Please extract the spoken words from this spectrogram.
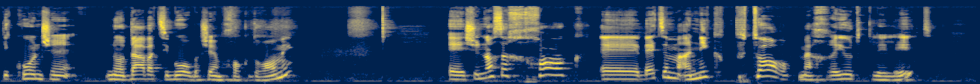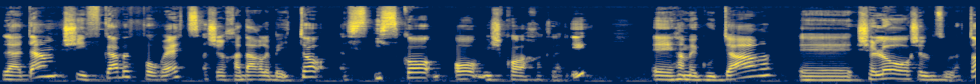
תיקון שנודע בציבור בשם חוק דרומי, אה, שנוסח חוק אה, בעצם מעניק פטור מאחריות פלילית לאדם שיפגע בפורץ אשר חדר לביתו, עסקו או משקו החקלאי, אה, המגודר שלו או של זולתו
